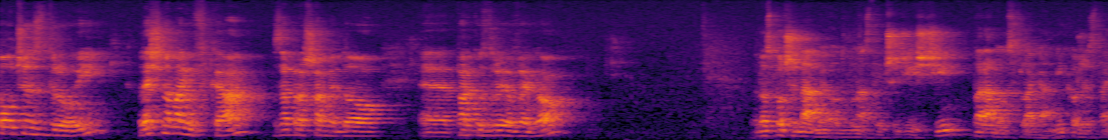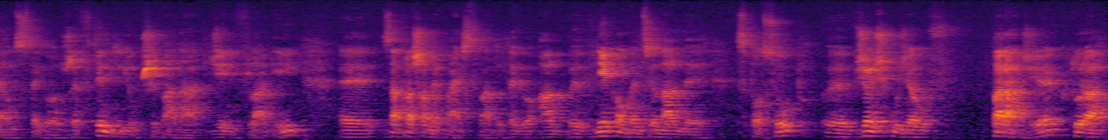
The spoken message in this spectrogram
Połczyn Zdrój, Leśna Majówka. Zapraszamy do e, Parku Zdrojowego. Rozpoczynamy o 12.30 paradą z flagami, korzystając z tego, że w tym dniu przypada Dzień Flagi. E, zapraszamy Państwa do tego, aby w niekonwencjonalny sposób e, wziąć udział w paradzie, która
